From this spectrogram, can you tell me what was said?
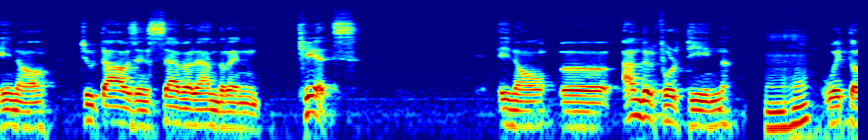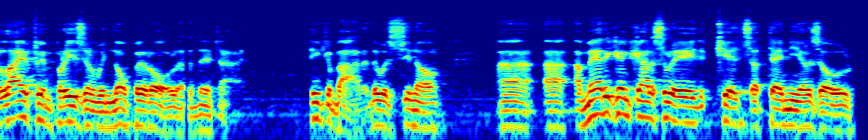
you know, 2,700 kids, you know, uh, under 14 with a life in prison with no parole at that time. Think about it. There was, you know, uh, uh, American incarcerated kids at 10 years old,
